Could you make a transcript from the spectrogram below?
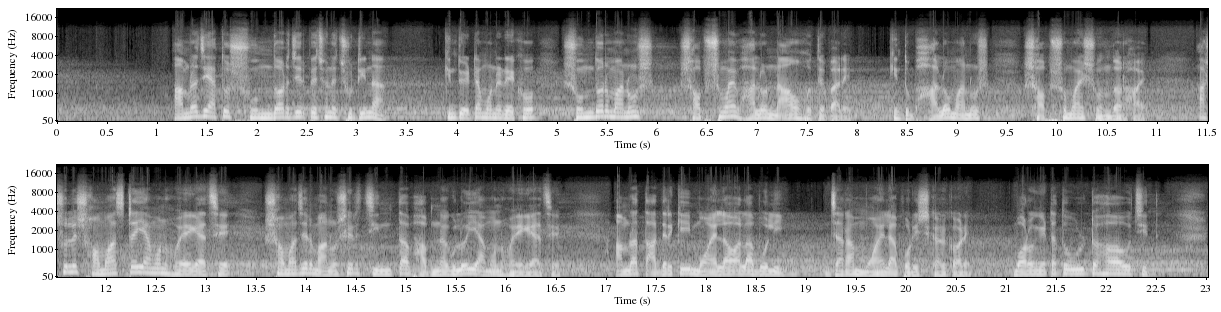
আমরা যে এত সৌন্দর্যের পেছনে ছুটি না, কিন্তু এটা মনে রেখো, সুন্দর মানুষ সবসময় ভালো নাও হতে পারে, কিন্তু ভালো মানুষ সবসময় সুন্দর হয়। আসলে সমাজটাই এমন হয়ে গেছে, সমাজের মানুষের চিন্তা ভাবনাগুলোই এমন হয়ে গেছে। আমরা তাদেরকেই ময়লাওয়ালা বলি, যারা ময়লা পরিষ্কার করে। বরং এটা তো উল্টো হওয়া উচিত।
